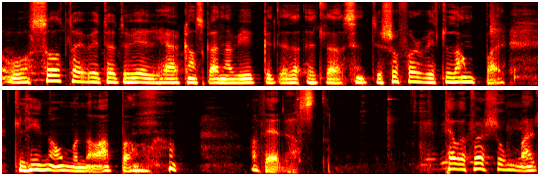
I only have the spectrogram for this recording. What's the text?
Og så tar vi til at vi er her ganske en vik, eller sinter, så får vi til lampar til henne om og appa av ferast. Det var hver sommer.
